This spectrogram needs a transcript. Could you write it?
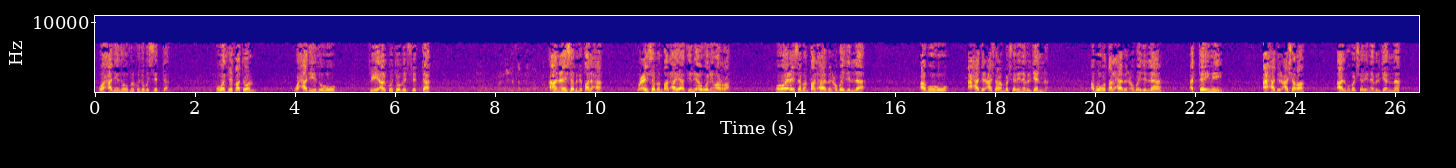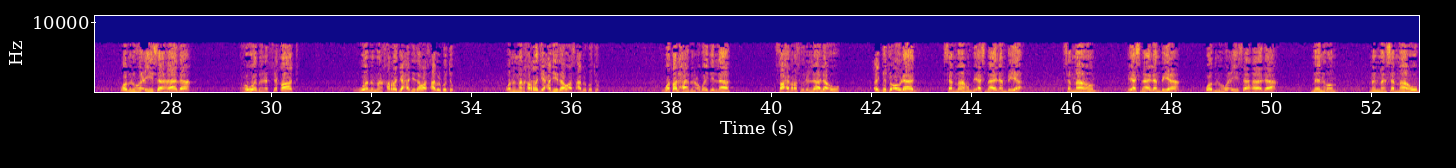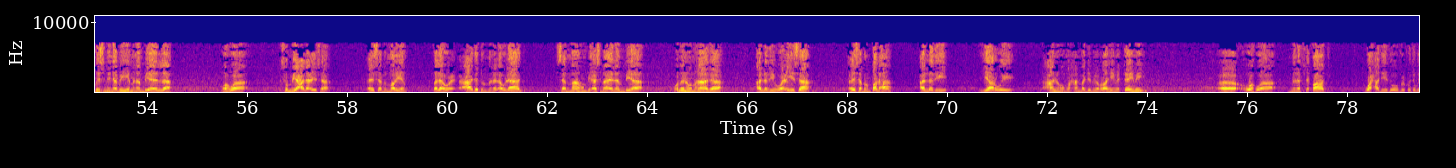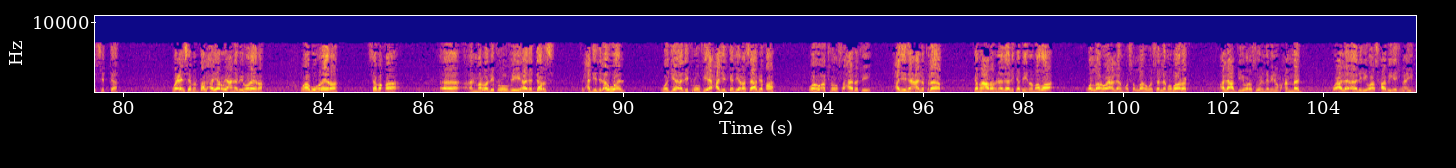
وحديثه في الكتب الستة. هو ثقة وحديثه في الكتب الستة. عن عيسى بن طلحة. وعيسى بن طلحة يأتي لأول مرة وهو عيسى بن طلحة بن عبيد الله. أبوه أحد العشر المبشرين بالجنة. أبوه طلحة بن عبيد الله التيمي أحد العشرة المبشرين بالجنة. وابنه عيسى هذا هو من الثقات وممن خرج حديثه أصحاب الكتب. وممن خرج حديثه أصحاب الكتب. وطلحة بن عبيد الله صاحب رسول الله له عدة أولاد سماهم بأسماء الأنبياء. سماهم بأسماء الأنبياء وابنه عيسى هذا منهم ممن سماه باسم نبي من أنبياء الله وهو سمي على عيسى عيسى بن مريم. فله عدد من الأولاد سماهم بأسماء الأنبياء. ومنهم هذا الذي هو عيسى عيسى بن طلحة الذي يروي عنه محمد بن إبراهيم التيمي آه، وهو من الثقات وحديثه في الكتب الستة. وعيسى بن طلحة يروي عن أبي هريرة وأبو هريرة سبق آه، أن مر ذكره في هذا الدرس في الحديث الأول وجاء ذكره في أحاديث كثيرة سابقة وهو أكثر الصحابة حديثا عن الإطلاق كما عرفنا ذلك فيما مضى. والله أعلم وصلى الله وسلم وبارك على عبده ورسوله نبينا محمد وعلى آله وأصحابه أجمعين.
